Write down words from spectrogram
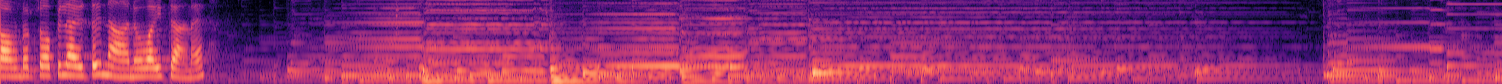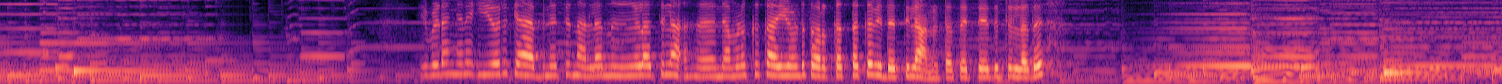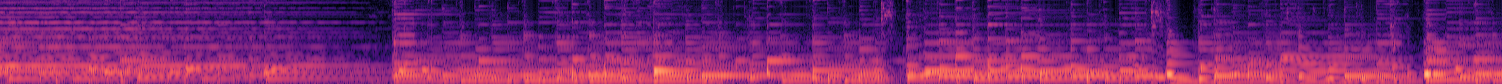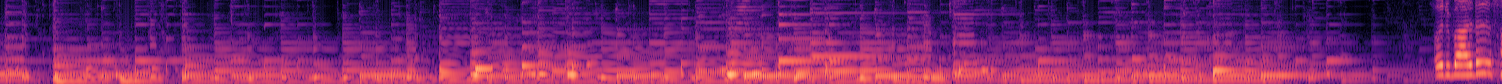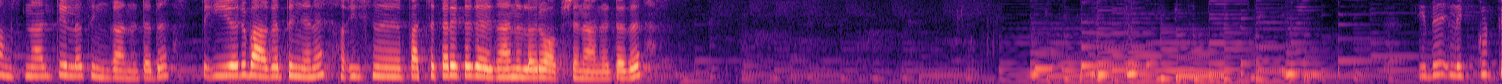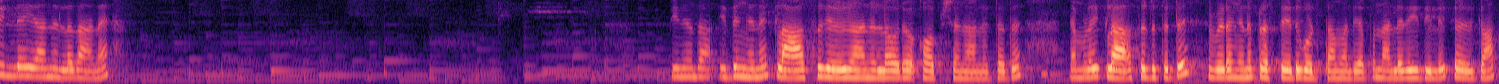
കൗണ്ടർ ടോപ്പിലായിട്ട് നാനോ വൈറ്റ് ആണ്. ഇവിടെ ഇങ്ങനെ ഈ ഒരു ക്യാബിനറ്റ് നല്ല നീളത്തിൽ നമ്മൾക്ക് കൈകൊണ്ട് തുറക്കത്തക്ക വിധത്തിലാണ് കേട്ടോ സെറ്റ് ചെയ്തിട്ടുള്ളത്. ഒരുപാട് ഫങ്ഷണാലിറ്റി ഉള്ള സിങ്കാണ് കേട്ടത് ഇപ്പം ഈ ഒരു ഭാഗത്ത് ഇങ്ങനെ പച്ചക്കറിയൊക്കെ കഴുകാനുള്ള ഒരു ഓപ്ഷനാണ് കേട്ടത് ഇത്. ലിക്വിഡ് ഫില്ല് ചെയ്യാനുള്ളതാണ്. പിന്നെ ഇതാ ഇതിങ്ങനെ ഗ്ലാസ് കഴുകാനുള്ള ഒരു ഓപ്ഷനാണ് ഇട്ടത് നമ്മൾ ഈ ക്ലാസ് എടുത്തിട്ട് ഇവിടെ ഇങ്ങനെ പ്രസ് ചെയ്ത് കൊടുത്താൽ മതി. അപ്പോൾ നല്ല രീതിയിൽ കഴുകാം.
